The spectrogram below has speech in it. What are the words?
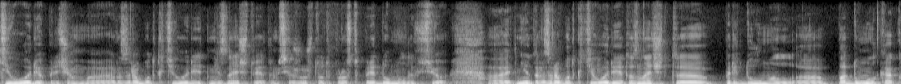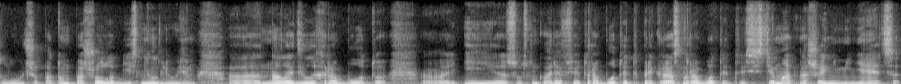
теорию, причем э, разработка теории, это не значит, что я там сижу, что-то просто придумал и все. А, нет, разработка теории, это значит э, придумал, э, подумал, как лучше, потом пошел, объяснил людям, наладил их работу. И, собственно говоря, все это работает, и прекрасно работает, и система отношений меняется.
